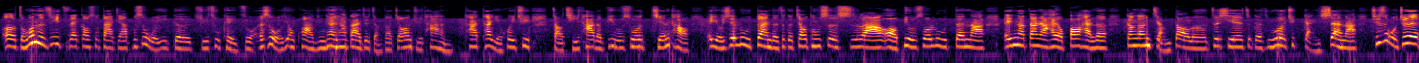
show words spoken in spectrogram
呃，总工程师一直在告诉大家，不是我一个局处可以做，而是我用跨局。你看，他刚才就讲到交通局，他很他他也会去找其他的，譬如说检讨，哎，有一些路段的这个交通设施啦，哦，譬如说路灯啊，哎，那当然还有包含了刚刚讲到了这些这个如何去改善啊。其实我觉得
